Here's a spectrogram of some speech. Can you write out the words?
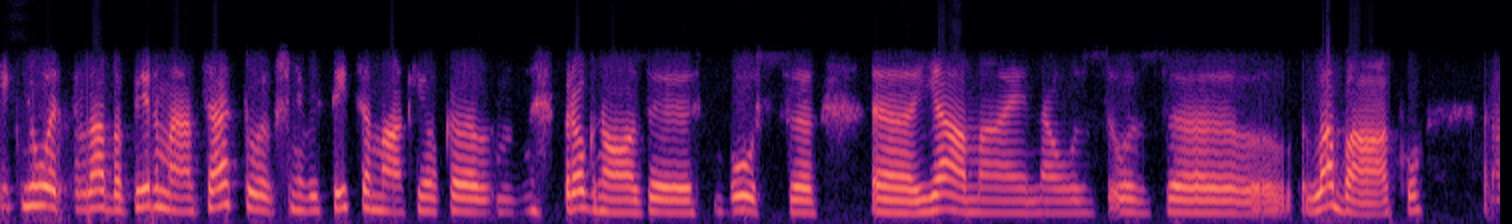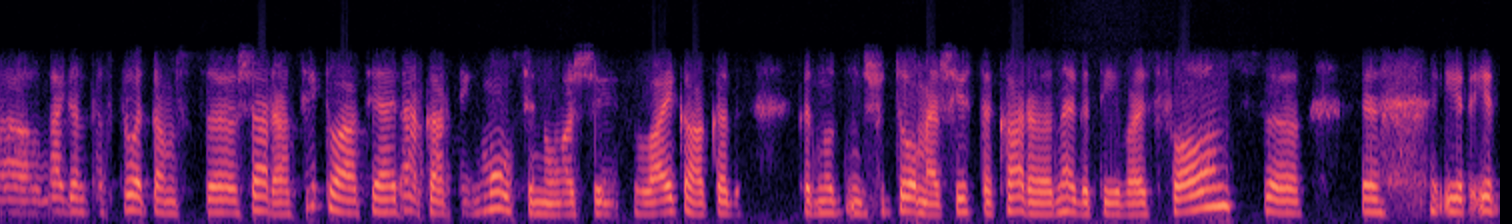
tik ļoti laba pirmā ceturkšņa visticamāk, jo ka prognoze būs uh, jāmaina uz, uz uh, labāku. Uh, lai gan tas, protams, uh, šādā situācijā ir ārkārtīgi mulsinoši laikā, kad, kad nu, š, tomēr šis te kara negatīvais fons uh, ir, ir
